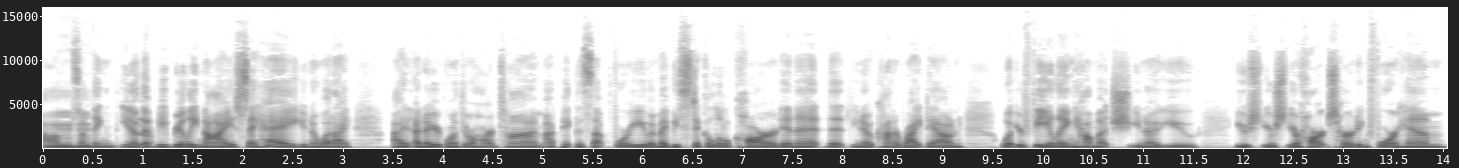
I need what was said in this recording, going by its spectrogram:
um, something you know Yeah. that'd be really nice. Say hey you know what? I, I i know you're going through a hard time. I picked this up for you and maybe stick a little card in it that you know kind of write down what you're feeling how much you know you your, your your heart's hurting for him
